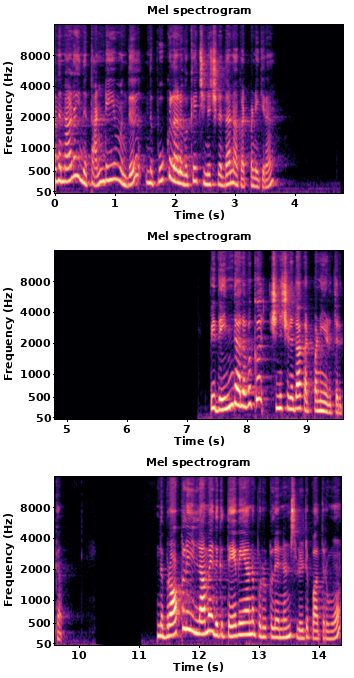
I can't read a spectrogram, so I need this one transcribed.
அதனால் இந்த தண்டையும் வந்து இந்த பூக்கள் அளவுக்கு சின்ன சின்னதாக நான் கட் பண்ணிக்கிறேன். இப்போ இது இந்த அளவுக்கு சின்ன சின்னதாக கட் பண்ணி எடுத்திருக்கேன். இந்த ப்ராக்கலி இல்லாமல் இதுக்கு தேவையான பொருட்கள் என்னன்னு சொல்லிட்டு பார்த்துருவோம்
